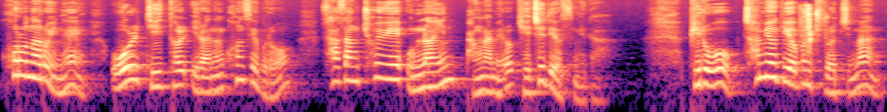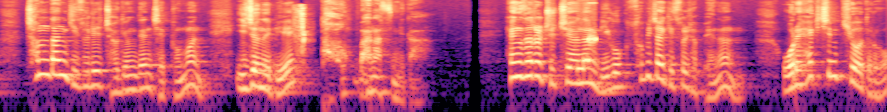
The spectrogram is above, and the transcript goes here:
코로나로 인해 all 디지털이라는 컨셉으로 사상 초유의 온라인 박람회로 개최되었습니다. 비록 참여 기업은 줄었지만 첨단 기술이 적용된 제품은 이전에 비해 더욱 많았습니다. 행사를 주최하는 미국 소비자기술협회는 올해 핵심 키워드로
